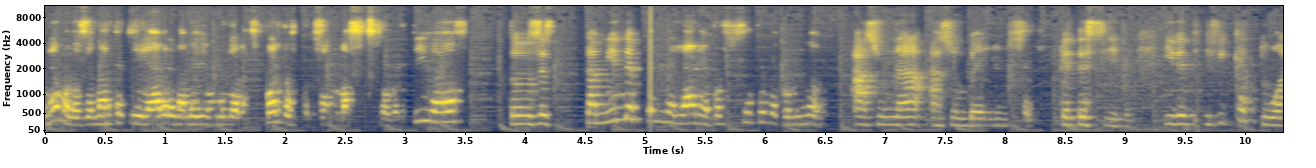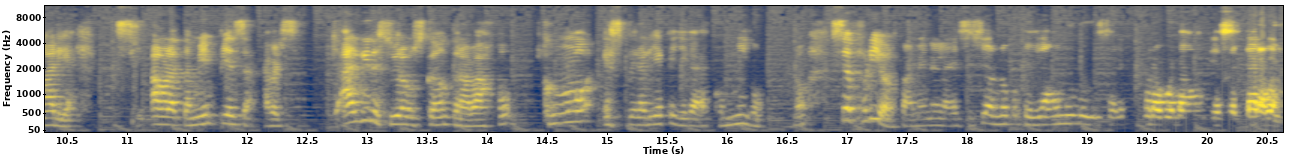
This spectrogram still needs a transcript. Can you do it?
nuevo. Los de marketing le abren a medio mundo las puertas porque son más extrovertidos. Entonces, también depende del área. Por eso siempre recomiendo, haz una, haz un B y un C. ¿Qué te sirve? Identifica tu área. ahora, también piensa, a ver, si alguien estuviera buscando un trabajo, ¿cómo esperaría que llegara conmigo? ¿no? Sé frío también en la decisión, no porque ya a uno me gustaría que fuera buena onda y aceptara. Bueno,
